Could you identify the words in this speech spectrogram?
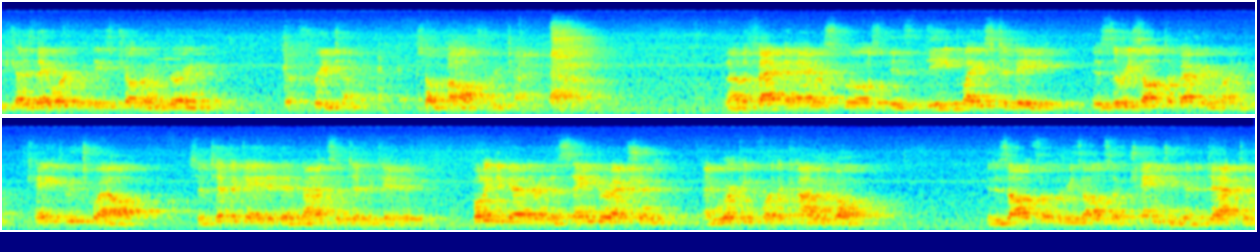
because they work with these children during their free time, so-called free time. Now, the fact that Amherst Schools is the place to be is the result of everyone, K through 12, certificated and non-certificated, pulling together in the same direction and working for the common goal. It is also the results of changing and adapting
